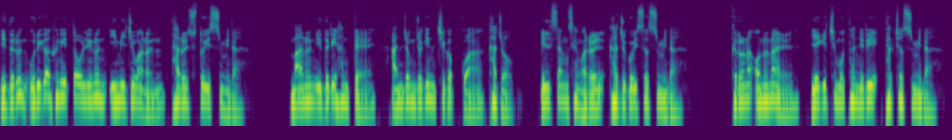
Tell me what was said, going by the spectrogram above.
이들은 우리가 흔히 떠올리는 이미지와는 다를 수도 있습니다. 많은 이들이 한때 안정적인 직업과 가족, 일상생활을 가지고 있었습니다. 그러나 어느 날 예기치 못한 일이 닥쳤습니다.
